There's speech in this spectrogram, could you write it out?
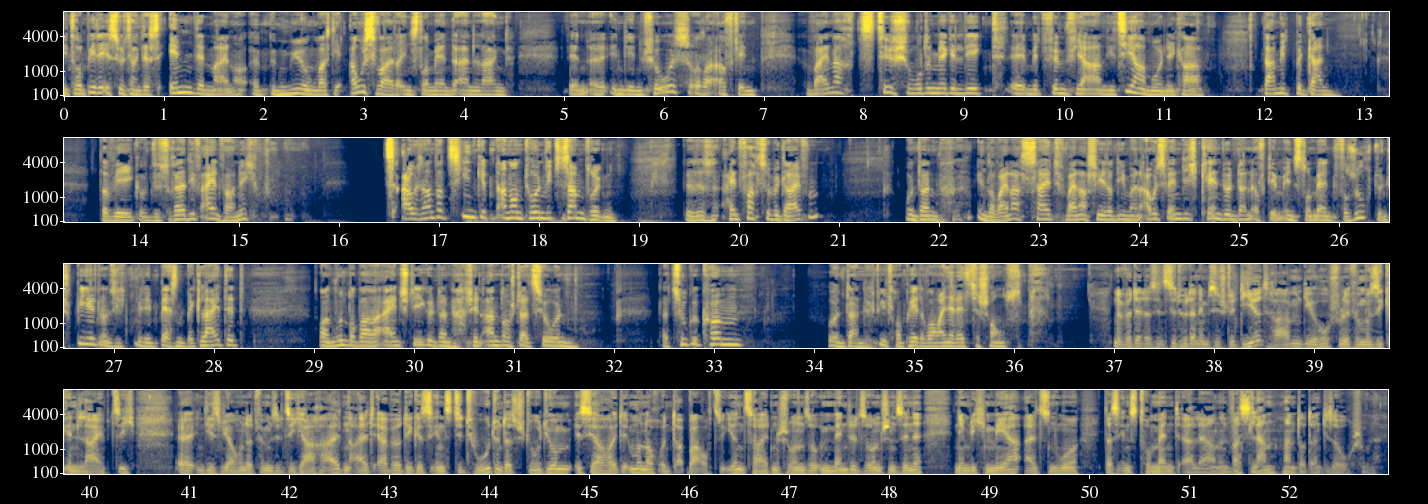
Die Trompete ist sozusagen das Ende meiner äh, Bemühungen, was die Auswahl der Instrumente anlangt. Denn äh, in den Shows oder auf den Weihnachtstisch wurde mir gelegt äh, mit fünf Jahren die Ziehharmonika. Damit begann der Weg. Und das ist relativ einfach, nicht? Auseinanderziehen gibt einen anderen Ton wie zusammendrücken. Das ist einfach zu begreifen und dann in der Weihnachtszeit Weihnachtslieder, die man auswendig kennt und dann auf dem Instrument versucht und spielt und sich mit den Bässen begleitet. Das war ein wunderbarer Einstieg und dann sind andere Stationen dazugekommen und dann die Trompete war meine letzte Chance. Da wird ja das Institut, an dem Sie studiert haben, die Hochschule für Musik in Leipzig, äh, in diesem Jahr 175 Jahre alt, ein altehrwürdiges Institut. Und das Studium ist ja heute immer noch und aber auch zu Ihren Zeiten schon so im Mendelssohnschen Sinne, nämlich mehr als nur das Instrument erlernen. Was lernt man dort an dieser Hochschule?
